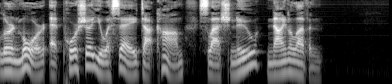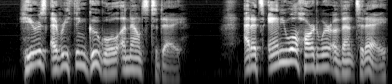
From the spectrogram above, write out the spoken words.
Learn more at PorscheUSA.com slash new 911. Here's everything Google announced today. At its annual hardware event today,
